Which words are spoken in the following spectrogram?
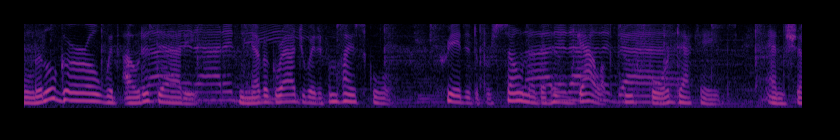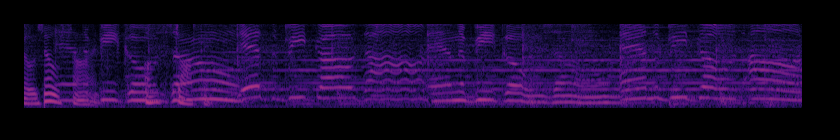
The little girl without a daddy who never graduated from high school created a persona that has galloped through four decades. and shows no sign of stopping. Yes, the beat goes on. And the beat goes on. And the beat goes on,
